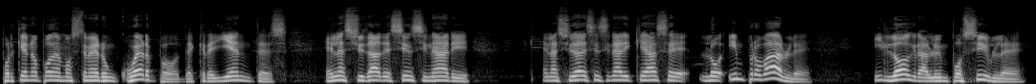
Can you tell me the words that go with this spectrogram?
¿Por qué no podemos tener un cuerpo de creyentes en la ciudad de Cincinnati, en la ciudad de Cincinnati que hace lo improbable y logra lo imposible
